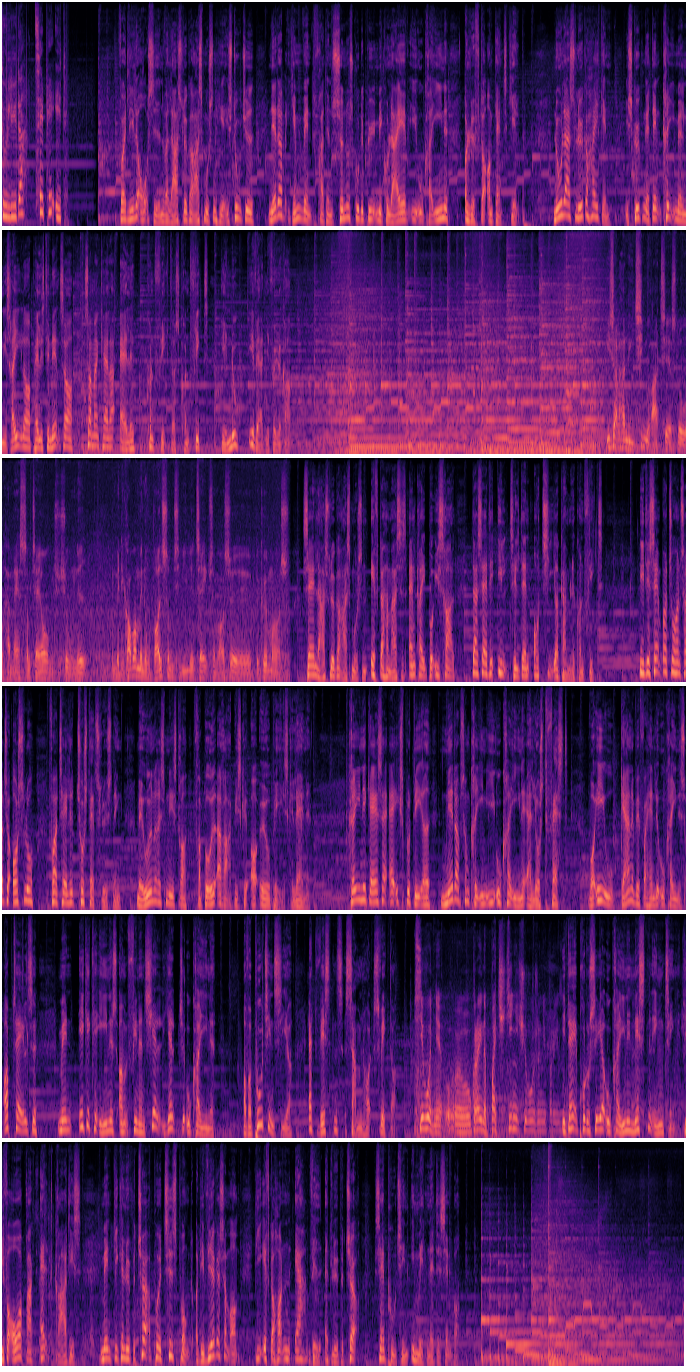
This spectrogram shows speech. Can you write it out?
Du lytter til P1. For et lille år siden var Lars Løkke Rasmussen her i studiet, netop hjemvendt fra den sønderskudte by Mikolajev i Ukraine og løfter om dansk hjælp. Nu er Lars Løkke her igen, i skyggen af den krig mellem israelere og palæstinensere, som man kalder alle konflikters konflikt. Det er nu i Verden ifølge Gram. Israel har en legitim ret til at slå Hamas som terrororganisation ned. Men det kommer med nogle voldsomme civile tab, som også øh, bekymrer os. Sagde Lars Løkke Rasmussen efter Hamas' angreb på Israel, der satte ild til den årtier gamle konflikt. I december tog han så til Oslo for at tale tostatsløsning med udenrigsministre fra både arabiske og europæiske lande. Krigen i Gaza er eksploderet, netop som krigen i Ukraine er låst fast, hvor EU gerne vil forhandle Ukraines optagelse, men ikke kan enes om finansiel hjælp til Ukraine, og hvor Putin siger, at vestens sammenhold svigter. Øh, I dag producerer Ukraine næsten ingenting. De får overbragt alt gratis. Men de kan løbe tør på et tidspunkt, og det virker som om, de efterhånden er ved at løbe tør, sagde Putin i midten af december.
